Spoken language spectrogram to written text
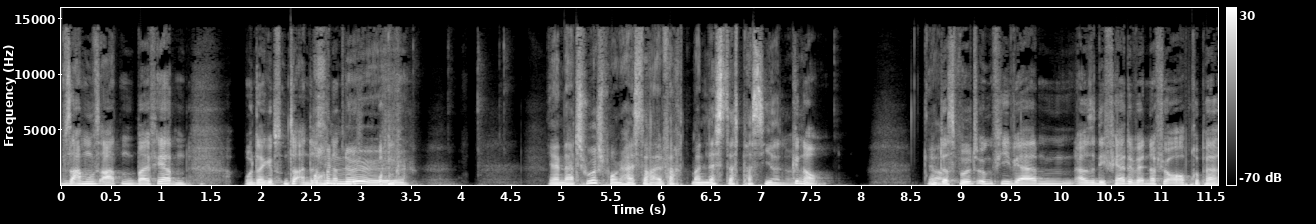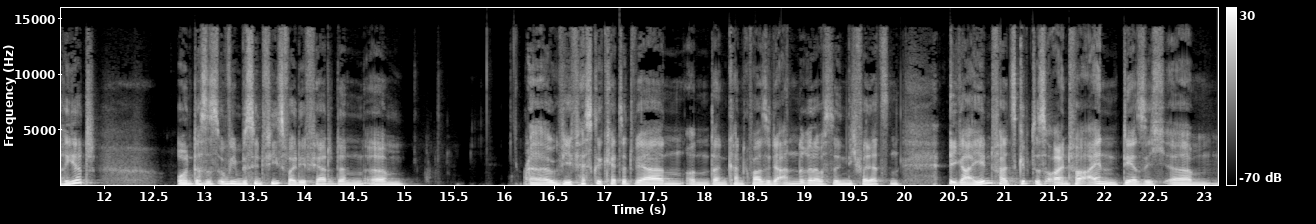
Samungsarten bei Pferden. Und da gibt es unter anderem Och nö. Ja, Natursprung heißt doch einfach, man lässt das passieren. Oder? Genau. Und Ja. das wird irgendwie werden, also die Pferde werden dafür auch präpariert. Und das ist irgendwie ein bisschen fies, weil die Pferde dann ähm, äh, irgendwie festgekettet werden und dann kann quasi der andere das nicht verletzen. Egal, jedenfalls gibt es auch einen Verein, der sich ähm,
